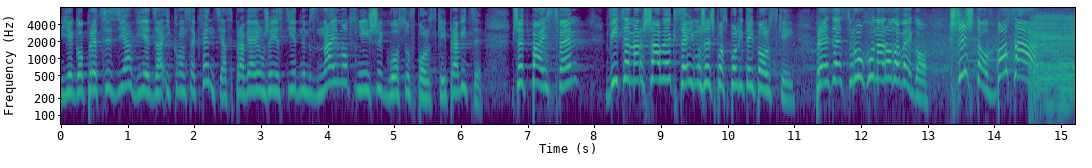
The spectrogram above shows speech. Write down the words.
Jego precyzja, wiedza i konsekwencja sprawiają, że jest jednym z najmocniejszych głosów polskiej prawicy. Przed Państwem wicemarszałek Sejmu Rzeczpospolitej Polskiej, prezes Ruchu Narodowego Krzysztof Bosak!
